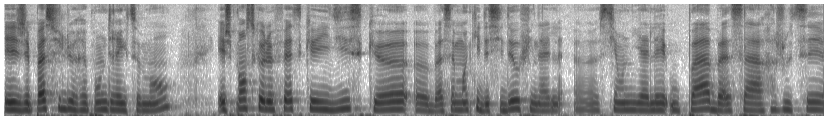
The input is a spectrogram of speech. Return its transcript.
et j'ai pas su lui répondre directement. Et je pense que le fait qu'ils disent que euh, bah, c'est moi qui décidais au final, euh, si on y allait ou pas, bah, ça a rajouté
